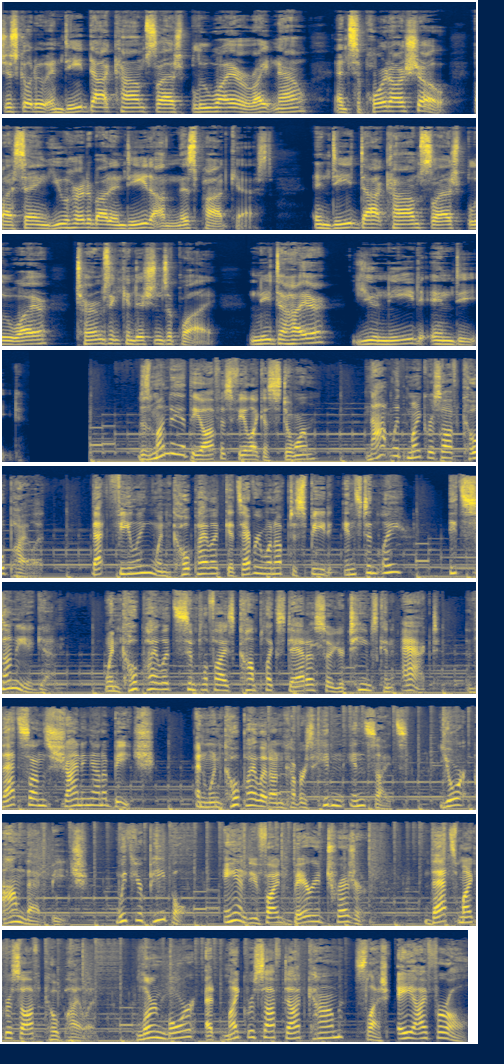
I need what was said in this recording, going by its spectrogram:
Just go to Indeed.com slash BlueWire right now and support our show by saying you heard about Indeed on this podcast. Indeed.com slash BlueWire. Terms and conditions apply. Need to hire? You need Indeed. Does Monday at the office feel like a storm? Not with Microsoft Copilot. That feeling when Copilot gets everyone up to speed instantly? It's sunny again. When Copilot simplifies complex data so your teams can act, that sun's shining on a beach. And when Copilot uncovers hidden insights, you're on that beach with your people and you find buried treasure. That's Microsoft Copilot. Learn more at Microsoft.com/slash AI for all.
